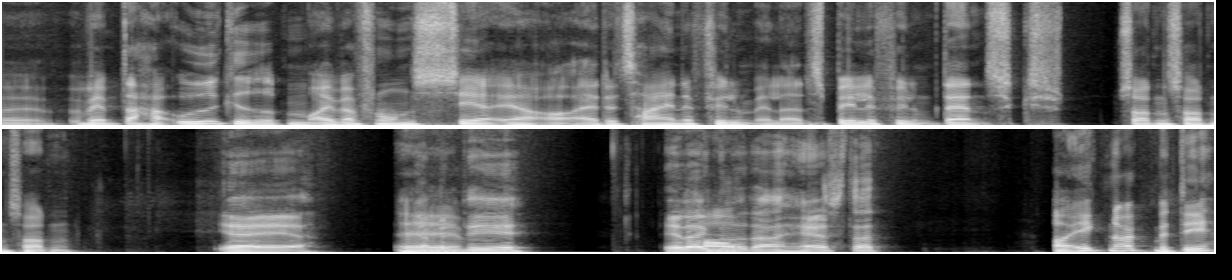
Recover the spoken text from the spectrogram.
øh, hvem der har udgivet dem, og i hvad for nogle serier, og er det tegnefilm, eller er det spillefilm, dansk, sådan, sådan, sådan. Ja, ja, ja. Jamen, Øhm, det, det er heller ikke og- noget, der er haster. Og ikke nok med det,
